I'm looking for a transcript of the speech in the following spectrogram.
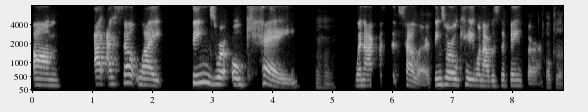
Um, I, I felt like things were okay hmm when I was the teller. Things were okay when I was the banker. okay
